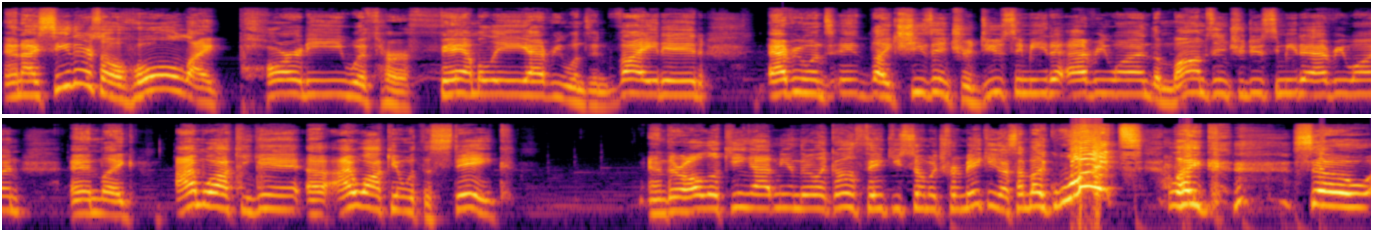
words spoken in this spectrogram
And I see there's a whole like party with her family. Everyone's invited. Everyone's eh, like, she's introducing me to everyone. The mom's introducing me to everyone. And like, I'm walking in, uh, I walk in with a steak and they're all looking at me and they're like, "Oh, thank you so much for making us." I'm like, "What?" Like, so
